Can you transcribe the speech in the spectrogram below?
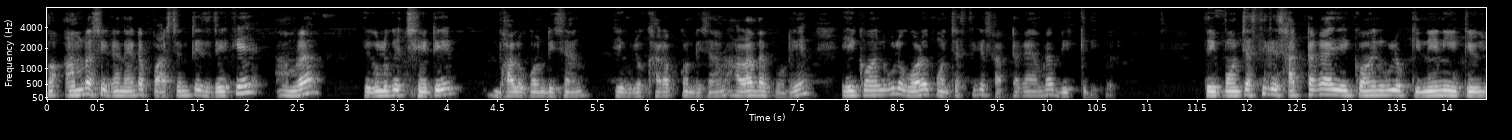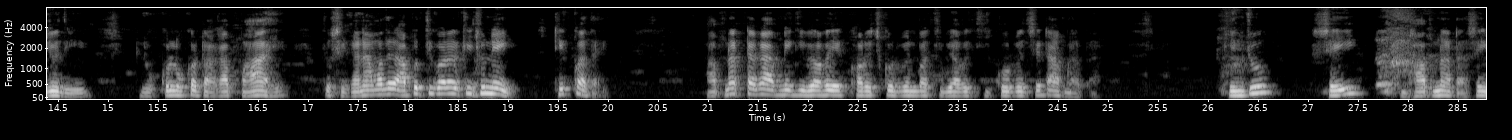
তো আমরা সেখানে একটা পার্সেন্টেজ রেখে আমরা এগুলোকে ছেঁটে ভালো কন্ডিশান এগুলো খারাপ কন্ডিশান আলাদা করে এই কয়েনগুলো গড়ে পঞ্চাশ থেকে ষাট টাকায় আমরা বিক্রি করি। তো এই পঞ্চাশ থেকে ষাট টাকায় এই কয়েনগুলো কিনে নিয়ে কেউ যদি লক্ষ লক্ষ টাকা পায়, তো সেখানে আমাদের আপত্তি করার কিছু নেই। ঠিক কথাই। আপনার টাকা আপনি কীভাবে খরচ করবেন বা কীভাবে কি করবেন সেটা আপনার কিন্তু সেই ভাবনাটা, সেই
